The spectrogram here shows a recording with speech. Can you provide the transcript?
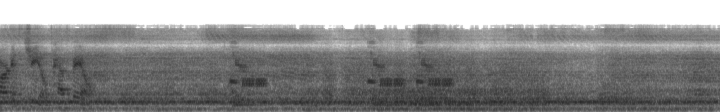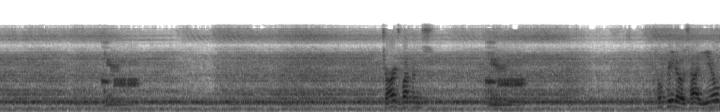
Target's shields have failed. Charge weapons. Torpedoes high yield.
